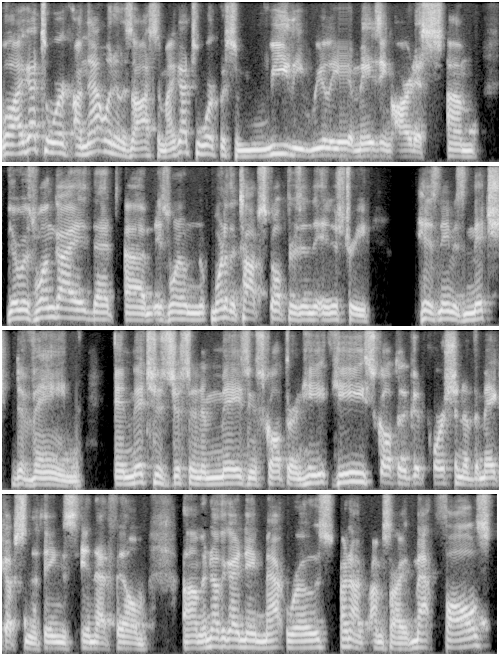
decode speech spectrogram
Well, I got to work on that one. It was awesome. I got to work with some really, really amazing artists. Um, there was one guy that um, is one of, one of the top sculptors in the industry. His name is Mitch Devane, and Mitch is just an amazing sculptor. And he he sculpted a good portion of the makeups and the things in that film. Um, another guy named Matt Rose, or not, I'm sorry, Matt Falls,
